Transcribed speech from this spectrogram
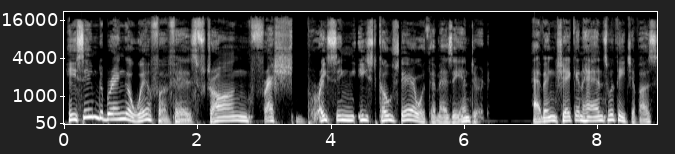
He seemed to bring a whiff of his strong, fresh, bracing East Coast air with him as he entered. Having shaken hands with each of us,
